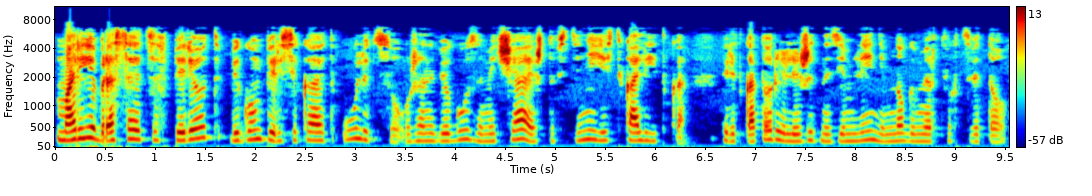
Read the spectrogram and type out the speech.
Мария бросается вперед, бегом пересекает улицу, уже на бегу замечая, что в стене есть калитка, перед которой лежит на земле немного мертвых цветов.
